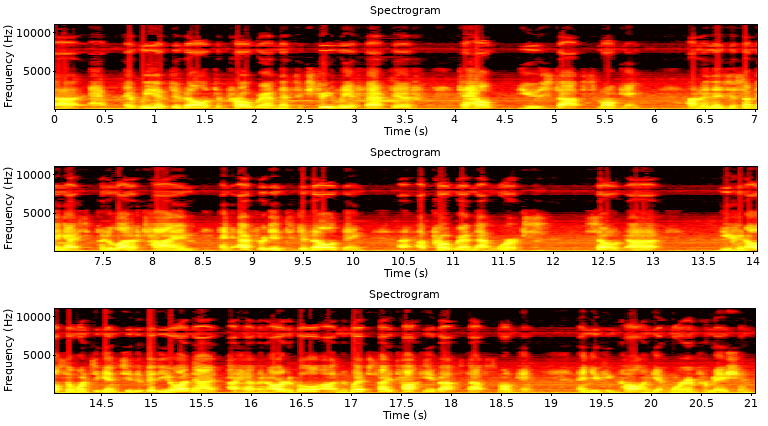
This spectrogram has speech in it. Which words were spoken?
uh, we have developed a program that's extremely effective to help you stop smoking. Um, and this is something I put a lot of time and effort into developing a, a program that works. So uh, you can also once again see the video on that. I have an article on the website talking about stop smoking and you can call and get more information.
